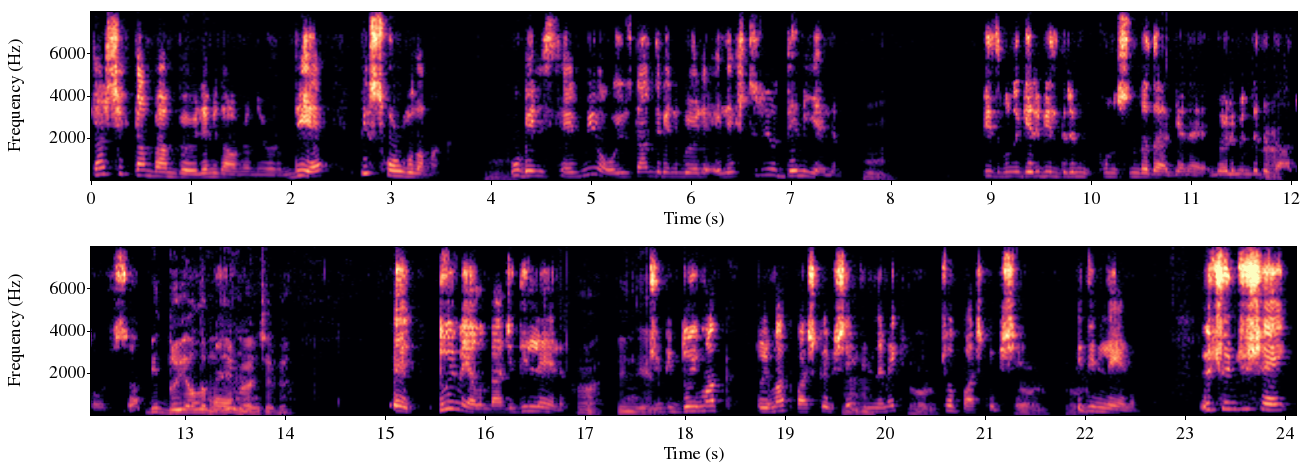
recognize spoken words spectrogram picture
Gerçekten ben böyle mi davranıyorum diye bir sorgulamak. Hmm. Bu beni sevmiyor o yüzden de beni böyle eleştiriyor demeyelim. Hmm. Biz bunu geri bildirim konusunda da gene bölümünde de Evet. daha doğrusu. Bir duyalım değil mi önce bir? Evet, duymayalım bence, dinleyelim. Ha, dinleyelim. Çünkü duymak duymak başka bir şey, Hı hı. dinlemek Doğru. çok başka bir şey. Doğru. Doğru. Bir dinleyelim. Üçüncü şey,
